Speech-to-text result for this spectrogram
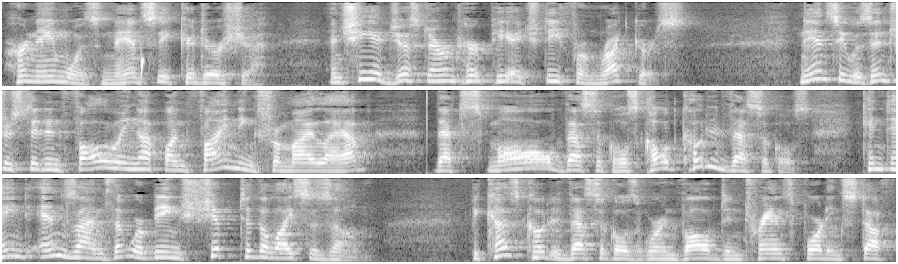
Her name was Nancy Kedersha, and she had just earned her PhD from Rutgers. Nancy was interested in following up on findings from my lab that small vesicles, called coated vesicles, contained enzymes that were being shipped to the lysosome. Because coated vesicles were involved in transporting stuff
